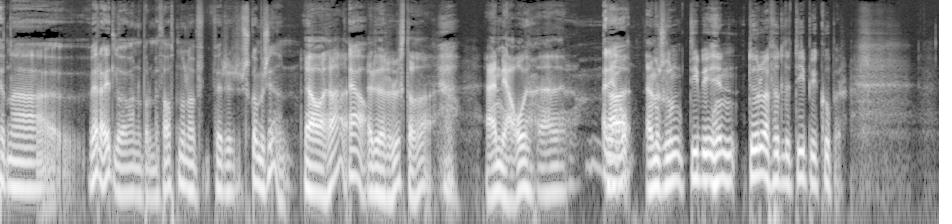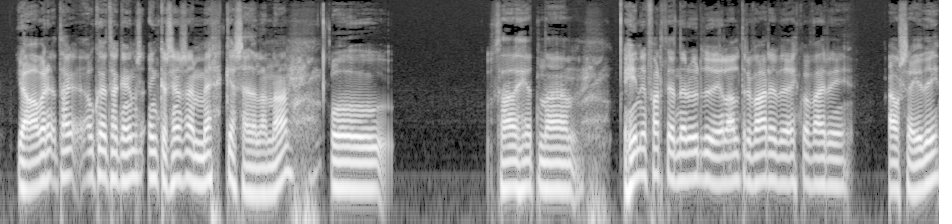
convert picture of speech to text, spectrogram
hérna, vera illu ef hann bara með þátt núna fyrir skömmu síðan Já, það, eru þeir að hlusta á það? Já. En já, En já. en sko hinn dulafullu DB Cooper. Já, það var ákveðið að taka en- enga sensa að merkja sæðalana og það hérna hinn er farþegarnir urðu eða aldrei varið við eitthvað væri á segði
